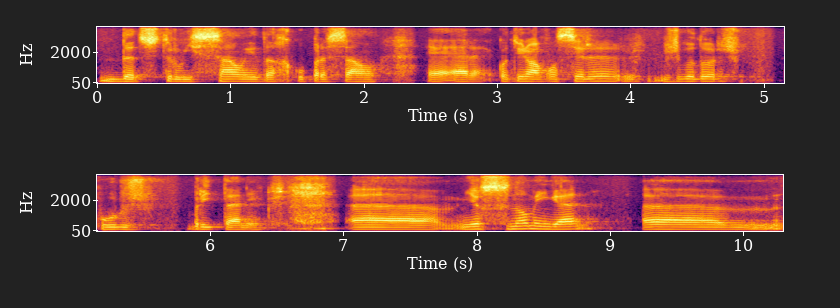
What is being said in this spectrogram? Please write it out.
da destruição e da recuperação. É, era, continuavam a ser jogadores puros britânicos. Uh, eu, se não me engano, uh,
